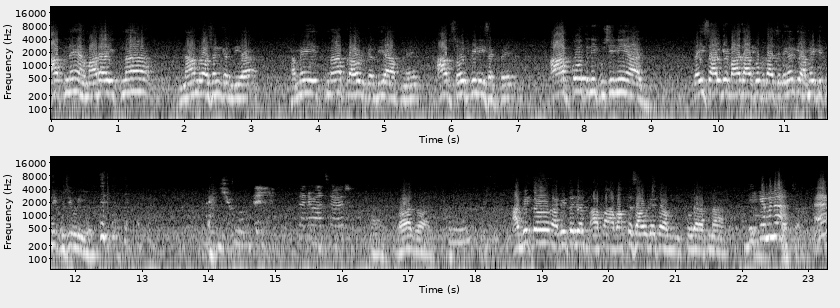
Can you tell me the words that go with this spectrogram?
आपने हमारा इतना नाम रोशन कर दिया हमें इतना प्राउड कर दिया आपने। आप सोच भी नहीं सकते। आपको उतनी खुशी नहीं है आज। कई साल के बाद आपको पता चलेगा कि हमें कितनी खुशी हुई है। धन्यवाद सर। बहुत बहुत। अभी तो अभी तो जब आप आप वापस आओगे तो हम पूरा अपना ठीक है मना। हैं?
